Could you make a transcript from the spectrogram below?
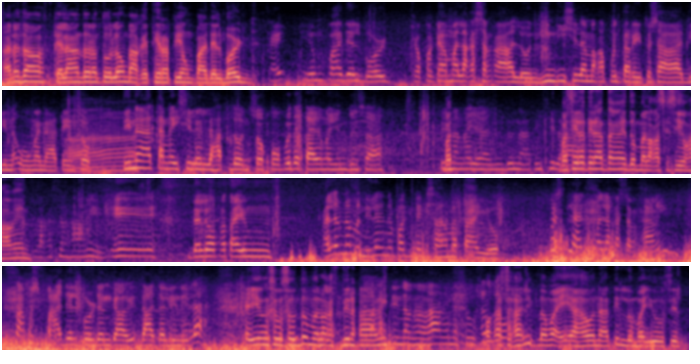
Ano daw? Kailangan daw ng tulong? Bakit hirap yung paddleboard? Yung paddleboard, kapag ka malakas ang alon, hindi sila makapunta rito sa dinaungan natin. So, Ah. tinatangay silang lahat doon. So, pupunta tayo ngayon doon sa tinangayan. Doon natin sila. Ba sila tinatangay doon? Malakas kasi yung hangin. lakas ng hangin. Eh, dalawa pa tayong... Alam naman nila na pag nagsama tayo, mas lalong malakas ang hangin. Tapos paddleboard ang gaw- dadali nila. Eh yung susunod doon, malakas din ang Malakas hangin. din ang hangin na susunod. Baka sa halip na maiahaw natin, lumayo sila.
